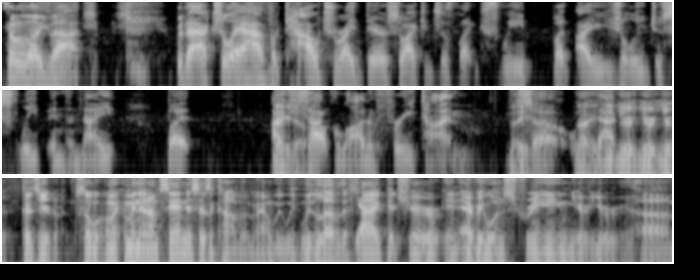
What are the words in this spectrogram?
Something like that. But actually, I have a couch right there so I can just like sleep. But I usually just sleep in the night. But No, I just don't. have a lot of free time. No, you So, don't. No, you're you're you're because you're. So I mean- and I'm saying this as a compliment, man. We we, we love the Yeah. fact that you're in everyone's stream. You're you're uh,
